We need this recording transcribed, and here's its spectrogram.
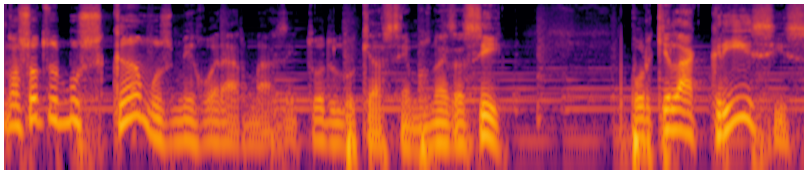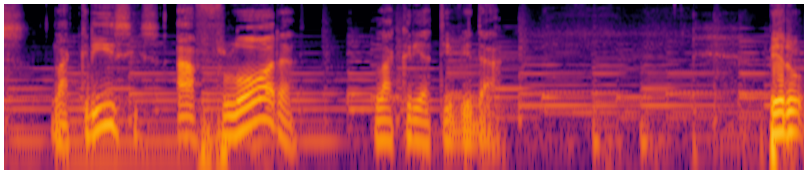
nós outros buscamos melhorar mais em todo o que hacemos, não é assim? Porque la crisis, la crisis aflora la criatividade. Pero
